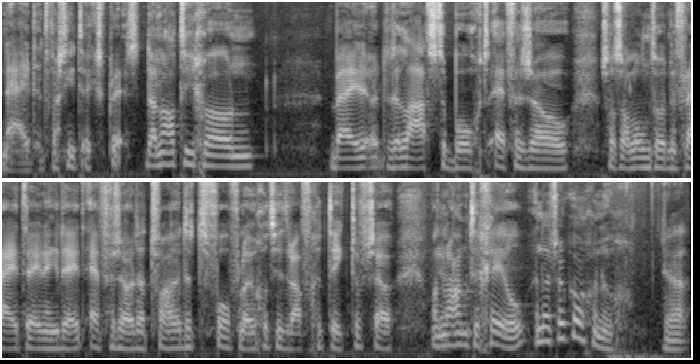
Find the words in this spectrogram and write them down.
nee, dat was niet expres. Dan had hij gewoon bij de laatste bocht even zo, zoals Alonso in de vrije training deed, even zo dat, dat voorvleugeltje eraf getikt of zo. Want dan hangt er geel en dat is ook al genoeg. Ja.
